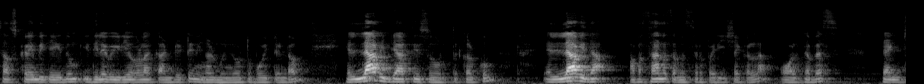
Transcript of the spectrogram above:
സബ്സ്ക്രൈബ് ചെയ്തും ഇതിലെ വീഡിയോകളെ കണ്ടിട്ട് നിങ്ങൾ മുന്നോട്ട് പോയിട്ടുണ്ടാവും. എല്ലാ വിദ്യാർത്ഥി സുഹൃത്തുക്കൾക്കും എല്ലാവിധ അവസാന സെമസ്റ്റർ പരീക്ഷയ്ക്കുള്ള ഓൾ ദ ബെസ്റ്റ് താങ്ക്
